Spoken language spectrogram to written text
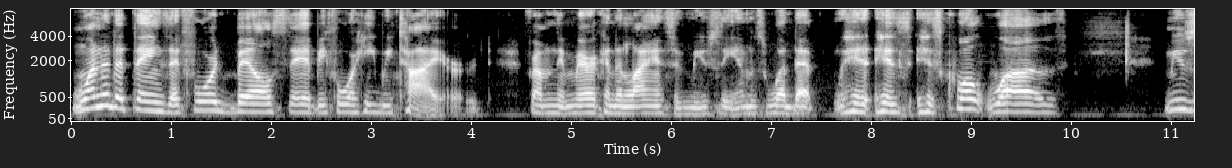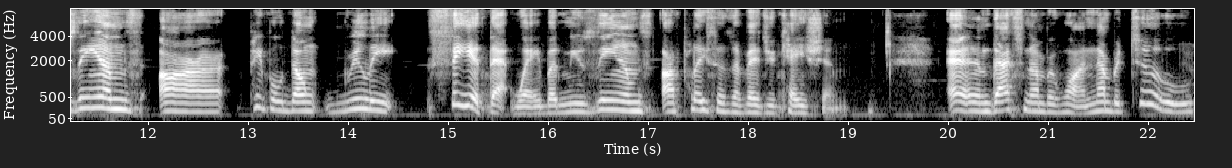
one of the things that Ford Bell said before he retired from the American Alliance of Museums was that his, his quote was Museums are, people don't really see it that way, but museums are places of education. And that's number one. Number two,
